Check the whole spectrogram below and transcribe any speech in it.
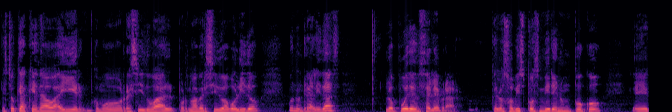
esto que ha quedado ahí como residual por no haber sido abolido, bueno, en realidad lo pueden celebrar. Que los obispos miren un poco eh,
